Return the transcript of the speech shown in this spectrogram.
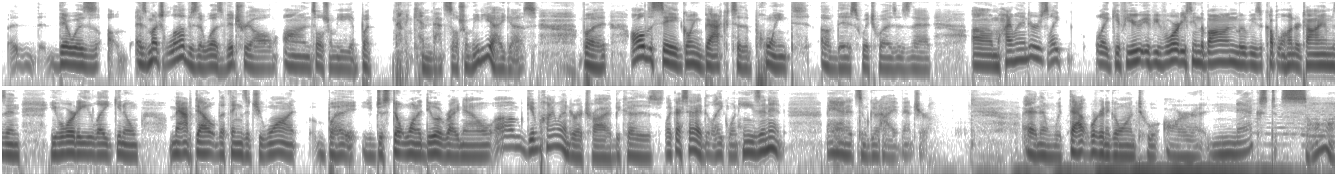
there was uh, as much love as there was vitriol on social media but then again that's social media i guess. But all to say going back to the point of this which was is that um highlanders like like if you if you've already seen the bond movies a couple of hundred times and you've already like you know mapped out the things that you want but you just don't want to do it right now, um, give Highlander a try because, like I said, like when he's in it, man, it's some good high adventure. And then with that, we're gonna go on to our next song.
